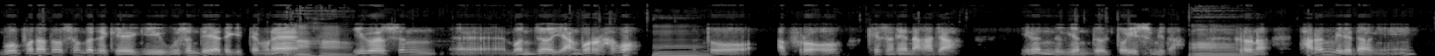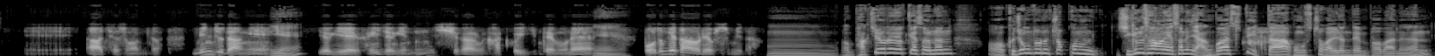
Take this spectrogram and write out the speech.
무엇보다도 선거제 계획이 우선돼야 되기 때문에 아하. 이것은 먼저 양보를 하고 음. 또 앞으로 개선해 나가자 이런 의견들도 있습니다. 어. 그러나 바른 미래당이 아 죄송합니다. 민주당이 예. 여기에 회의적인 시각을 갖고 있기 때문에 예. 모든 게 다 어렵습니다. 음, 박지원 의원께서는 어, 그 정도는 조금 지금 상황에서는 양보할 수도 있다. 공수처 관련된 법안은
